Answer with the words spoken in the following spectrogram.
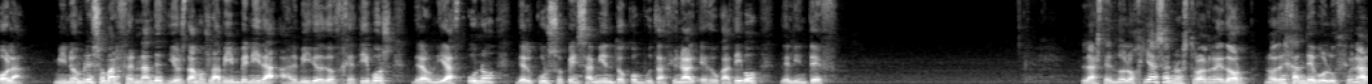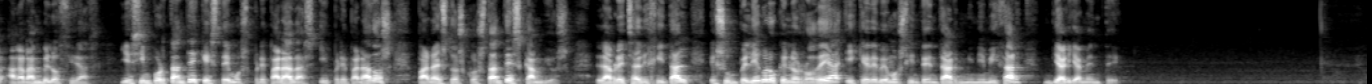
Hola, mi nombre es Omar Fernández y os damos la bienvenida al vídeo de objetivos de la unidad 1 del curso Pensamiento Computacional Educativo del INTEF. Las tecnologías a nuestro alrededor no dejan de evolucionar a gran velocidad y es importante que estemos preparadas y preparados para estos constantes cambios. La brecha digital es un peligro que nos rodea y que debemos intentar minimizar diariamente.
